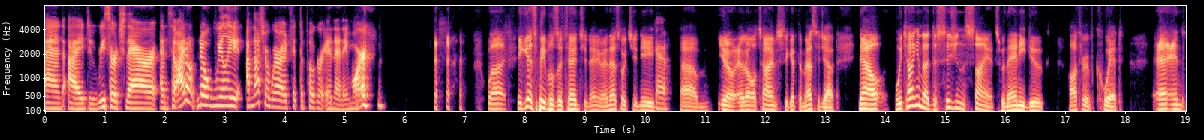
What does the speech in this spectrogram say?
and I do research there. And so I don't know really. I'm not sure where I'd fit the poker in anymore. well, it gets people's attention anyway, and that's what you need, yeah. um, you know, at all times to get the message out. Now, we're talking about decision science with Annie Duke, author of Quit, and, and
